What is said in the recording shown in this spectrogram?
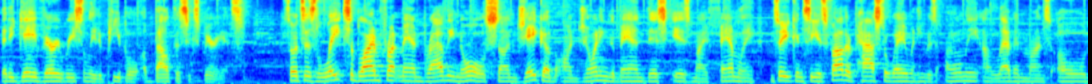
that he gave very recently to people about this experience. So it's his late Sublime frontman Bradley Nowell's son Jakob on joining the band This Is My Family. And so you can see his father passed away when he was only 11 months old.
